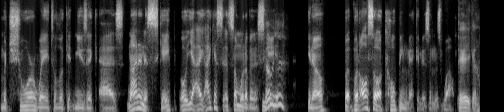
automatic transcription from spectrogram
mature way to look at music as not an escape. Well, yeah, I, I guess it's somewhat of an escape, Oh yeah. you know, but but also a coping mechanism as well. There you go.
